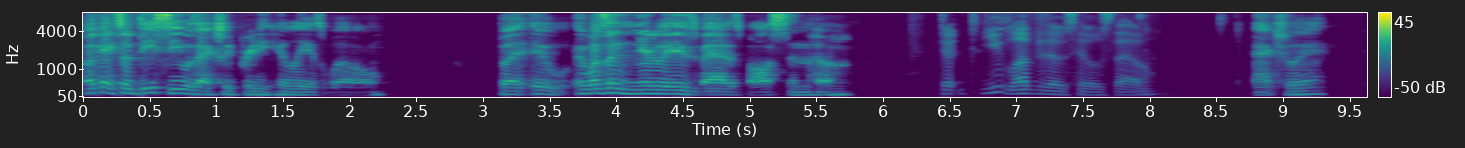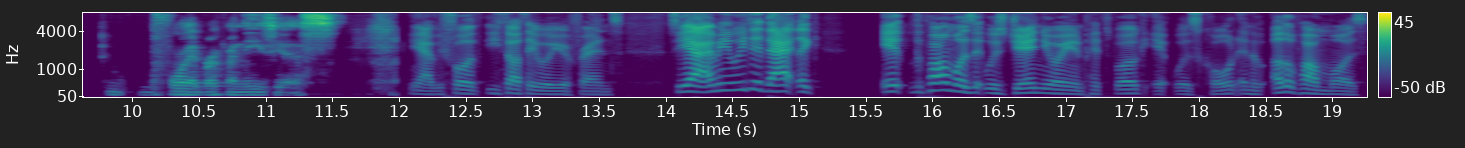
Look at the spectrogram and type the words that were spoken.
Okay, so DC was actually pretty hilly as well, but it it wasn't nearly as bad as Boston though. D- you loved those hills though. Actually, before they broke my knees, yes. Yeah, before you thought they were your friends. So yeah, I mean, we did that. Like, it. The problem was it was January in Pittsburgh. It was cold, and the other problem was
